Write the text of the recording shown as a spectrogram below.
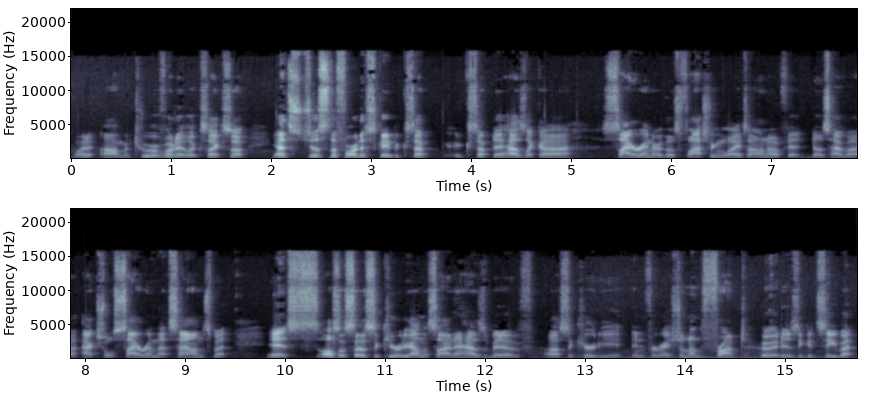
what um, a tour of what it looks like. So, yeah, it's just the Ford Escape, except except it has like a siren or those flashing lights. I don't know if it does have an actual siren that sounds, but it also says security on the side and it has a bit of uh, security information on the front hood, as you can see. But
